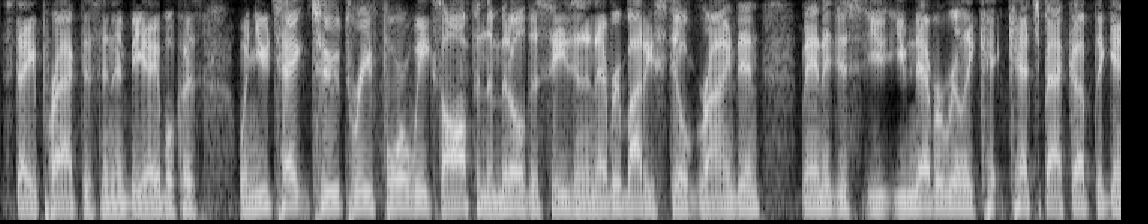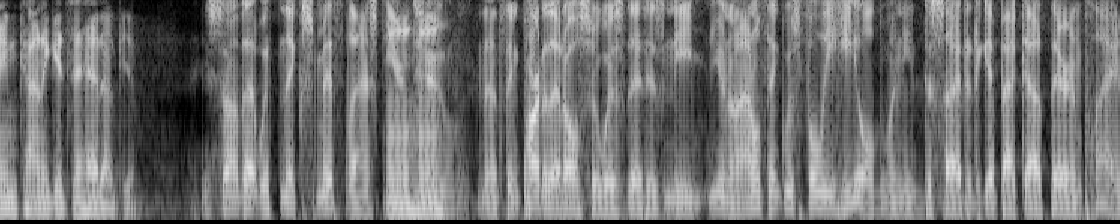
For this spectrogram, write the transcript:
stay practicing and be able because when you take two, three, four weeks off in the middle of the season and everybody's still grinding, man, it just you you never really ca- catch back up. The game kind of gets ahead of you. You saw that with Nick Smith last year Mhm. too. And I think part of that also was that his knee, you know, I don't think was fully healed when he decided to get back out there and play.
